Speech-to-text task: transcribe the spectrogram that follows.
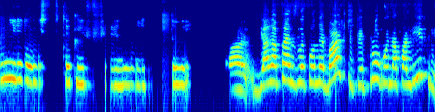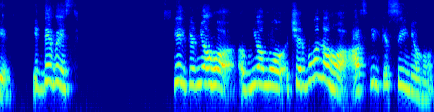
Мені ось такий фіолетовий. А, Я на пензлику не бачу, ти пробуй на палітрі і дивись, скільки в нього в ньому червоного, а скільки синього.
